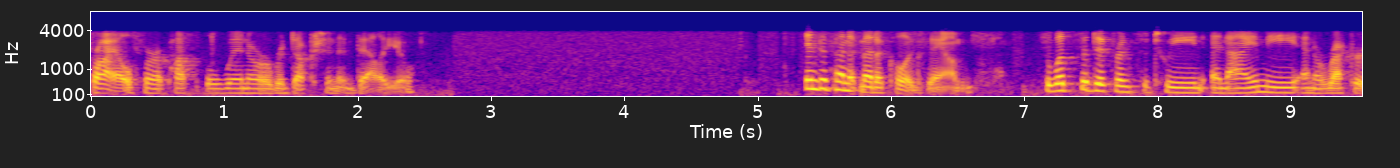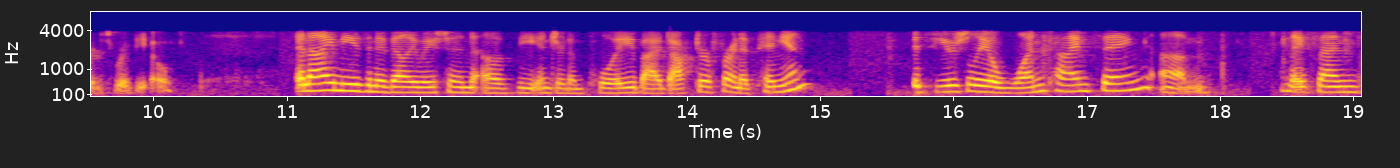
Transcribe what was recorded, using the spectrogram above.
trial for a possible win or a reduction in value. Independent medical exams. So what's the difference between an IME and a records review? An IME is an evaluation of the injured employee by a doctor for an opinion. It's usually a one-time thing. Um, they send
